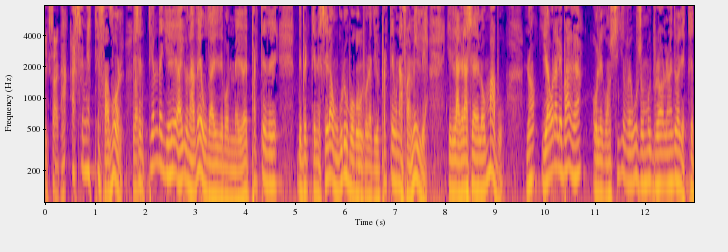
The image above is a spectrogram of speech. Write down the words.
Exacto. Ah, háceme este favor. Se entiende que hay una deuda ahí de por medio. Es parte de, de pertenecer a un grupo corporativo. Es parte de una familia. Que es la gracia de los mapos. ¿No? Y ahora le paga o le consigue recursos muy probablemente para que esté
